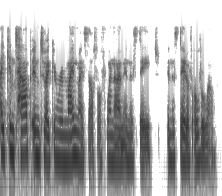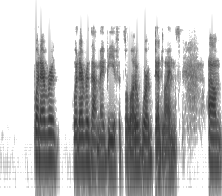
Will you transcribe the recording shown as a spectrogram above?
I can tap into, I can remind myself of when I'm in a state in a state of overwhelm. Whatever whatever that may be, if it's a lot of work, deadlines, um,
